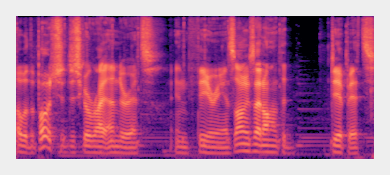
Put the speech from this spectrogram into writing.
Oh, but the boat should just go right under it, in theory, as long as I don't have to dip it.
